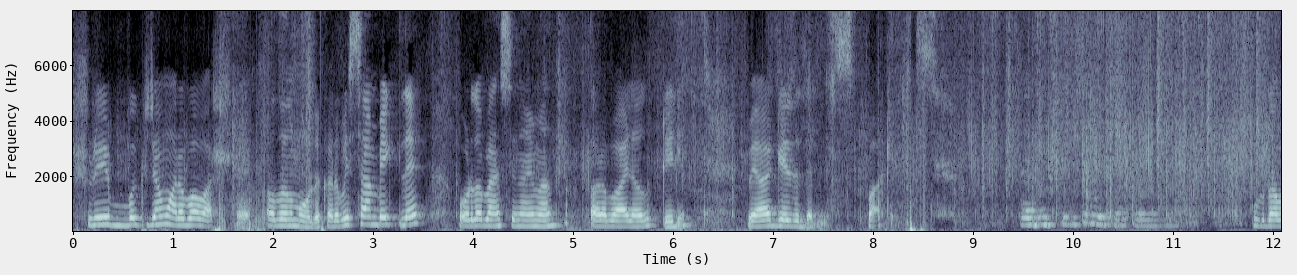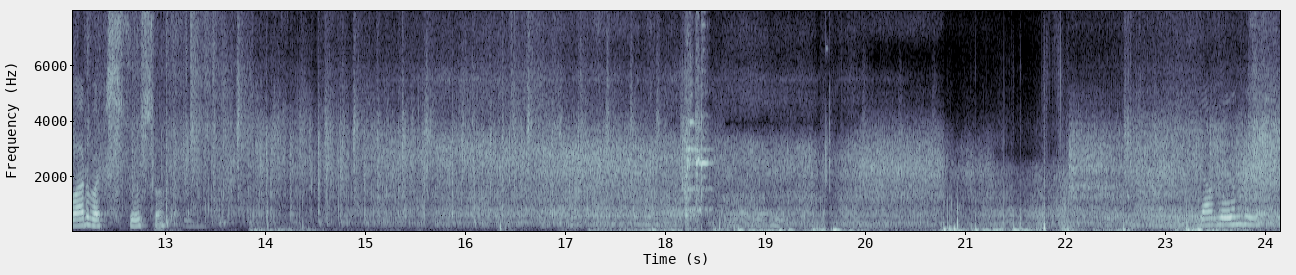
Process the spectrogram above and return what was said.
Şuraya bir bakacağım araba var. Evet alalım oradaki arabayı. Sen bekle. Orada ben seni hemen arabayla alıp geleyim. Veya geri edebiliriz. Fark etmez. Sen mi yapıyorsun? Burada var bak istiyorsan. Silahların değiştiğinde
